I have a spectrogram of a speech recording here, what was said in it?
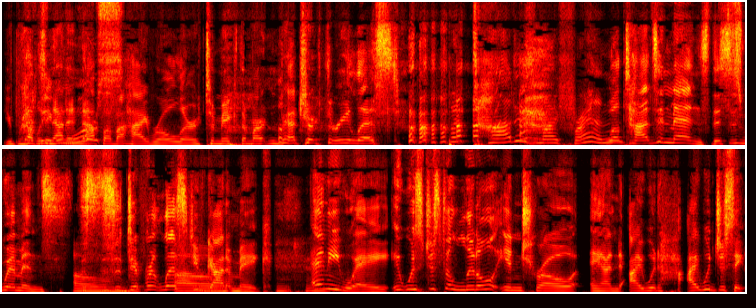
You're probably not enough worse. of a high roller to make the Martin Patrick three list. But Todd is my friend. well, Todd's in men's. This is women's. This is a Oh. different list you've got to oh, make. Anyway, it was just a little intro, and I would I would just say,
